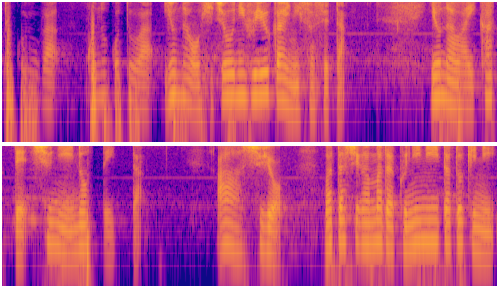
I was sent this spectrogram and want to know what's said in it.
ところがこのことはヨナを非常に不愉快にさせた。ヨナは怒って主に祈っていった。ああ、主よ。私がまだ国にいた時に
